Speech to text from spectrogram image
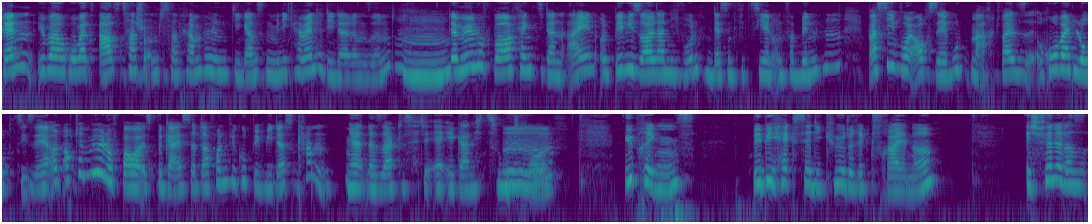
rennen über Roberts Arzttasche und zertrampeln die ganzen Medikamente, die darin sind. Mhm. Der Mühlenhofbauer fängt sie dann ein und Bibi soll dann die Wunden desinfizieren und verbinden, was sie wohl auch sehr gut macht, weil Robert lobt sie sehr und auch der Mühlenhofbauer ist begeistert davon, wie gut Bibi das kann. Ja, der sagt, das hätte er ihr gar nicht zugetraut. Mhm. Übrigens, Bibi hext ja die Kühe direkt frei, ne? Ich finde, das ist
